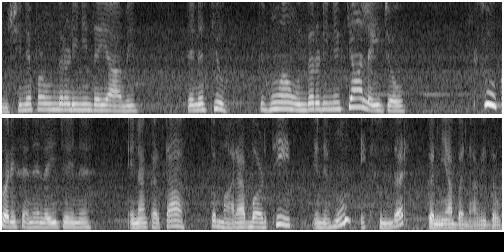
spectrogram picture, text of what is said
ઋષિને પણ ઉંદરડીની દયા આવી. તેને થયું કે હું આ ઉંદરડીને ક્યાં લઈ જાઉં? શું કરીશ એને લઈ જઈને? એના કરતાં તો મારા બળથી એને હું એક સુંદર કન્યા બનાવી દઉં.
